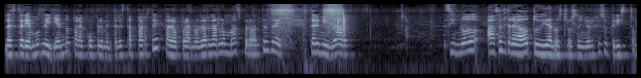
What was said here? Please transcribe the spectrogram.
la estaríamos leyendo para complementar esta parte, para, para no alargarlo más. Pero antes de terminar, si no has entregado tu vida a nuestro Señor Jesucristo,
